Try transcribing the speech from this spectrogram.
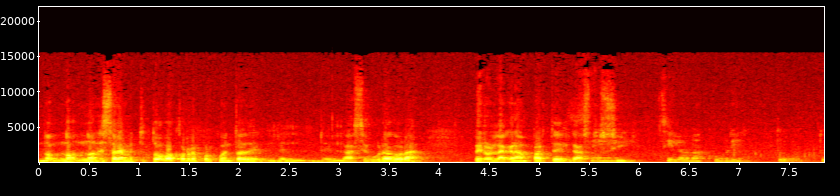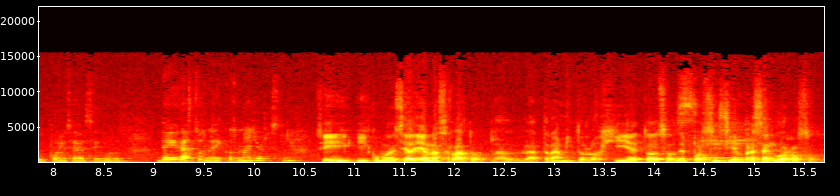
No, no, no necesariamente todo va a correr por cuenta de, la aseguradora, pero la gran parte del gasto sí. Sí, sí lo va a cubrir tu, tu póliza de seguros de gastos médicos mayores. ¿no? Sí, y como decía Diana hace rato, la, tramitología y todo eso, de por sí, siempre es engorroso.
